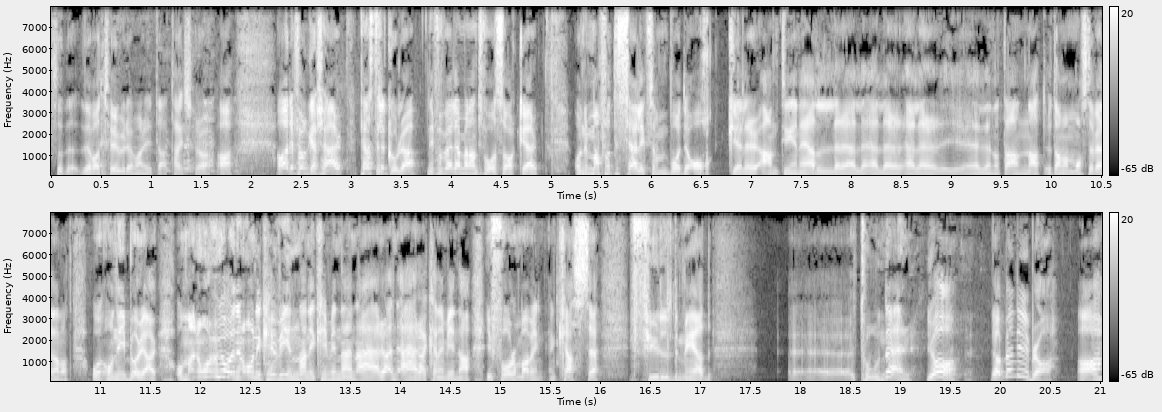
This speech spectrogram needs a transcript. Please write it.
Så det, det var tur det Marita, tack ska du ha. Ja. ja det funkar så här, pest eller kolera? Ni får välja mellan två saker. Och nu- man får inte säga liksom både och eller antingen eller eller, eller, eller, eller något annat utan man måste välja något. Och, och ni börjar. Och, man, och, och, och ni kan ju vinna, ni kan vinna en ära. En ära kan ni vinna i form av en, en kasse fylld med eh, toner. Ja, ja men det är bra. Ja.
